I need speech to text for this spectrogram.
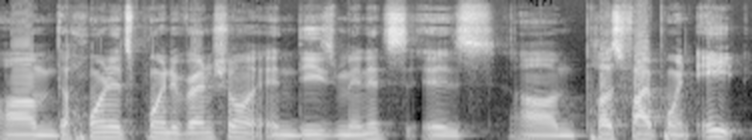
Um, the Hornets' point differential in these minutes is um, plus 5.8.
